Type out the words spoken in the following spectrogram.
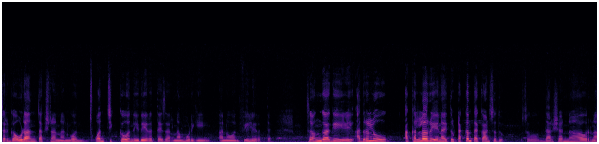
ಸರ್, ಗೌಡ ಅಂದ ತಕ್ಷಣ ನನಗೊಂದು ಒಂದು ಚಿಕ್ಕ ಒಂದು ಇದು ಇರುತ್ತೆ ಸರ್, ನಮ್ಮ ಹುಡುಗಿ ಅನ್ನೋ ಒಂದು ಫೀಲ್ ಇರುತ್ತೆ. ಸೊ ಹಂಗಾಗಿ ಅದರಲ್ಲೂ ಆ ಕಲ್ಲರ್ ಏನಾಯಿತು, ಟಕ್ಕಂತ ಕಾಣಿಸೋದು. ಸೊ ದರ್ಶನ್ ಅವ್ರನ್ನ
